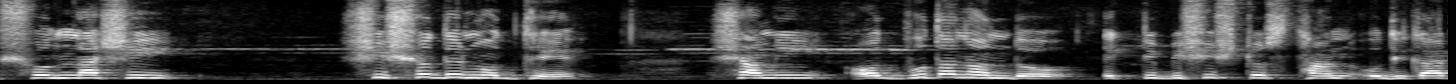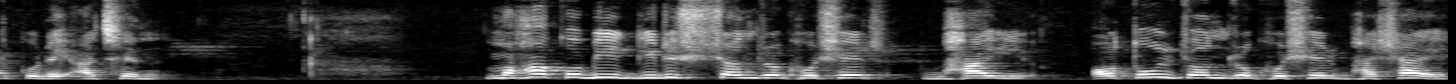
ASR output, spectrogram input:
সন্ন্যাসী শিষ্যদের মধ্যে স্বামী অদ্ভুতানন্দ একটি বিশিষ্ট স্থান অধিকার করে আছেন। মহাকবি গিরিশচন্দ্র ঘোষের ভাই অতুলচন্দ্র ঘোষের ভাষায়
